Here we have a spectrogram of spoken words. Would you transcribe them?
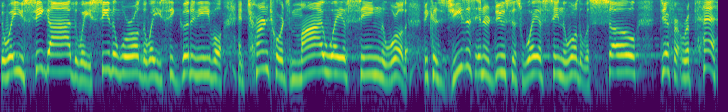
The way you see God, the way you see the world, the way you see good and evil, and turn towards my way of seeing the world. Because Jesus introduced this way of seeing the world that was so different. Repent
